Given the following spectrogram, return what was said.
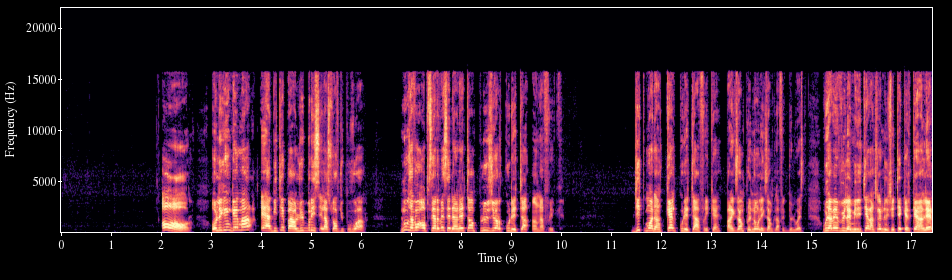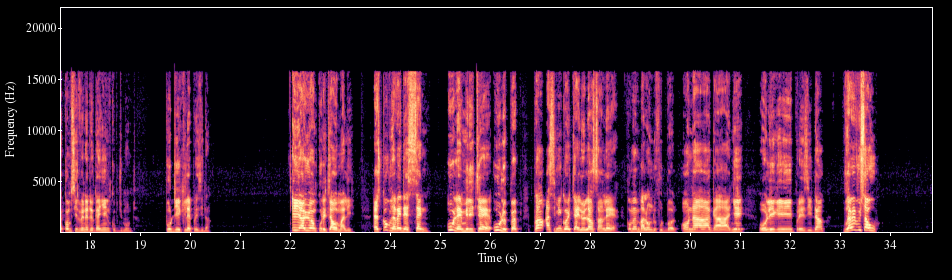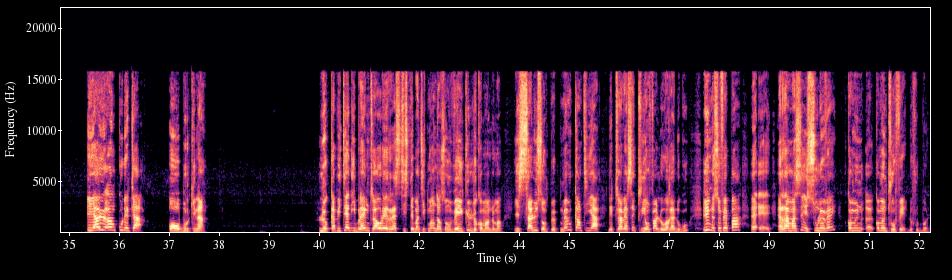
Or, Oligingema est habité par l'ubris et la soif du pouvoir. Nous avons observé ces derniers temps plusieurs coups d'État en Afrique. Dites-moi dans quel coup d'État africain, par exemple, prenons l'exemple de l'Afrique de l'Ouest, vous avez vu les militaires en train de jeter quelqu'un en l'air comme s'il venait de gagner une Coupe du Monde pour dire qu'il est président. Il y a eu un coup d'État au Mali. Est-ce que vous avez des scènes où les militaires, où le peuple prend Assimi Goïta et le lance en l'air comme un ballon de football? On a gagné, Oligui, président. Vous avez vu ça où? Il y a eu un coup d'État au Burkina le capitaine Ibrahim Traoré reste systématiquement dans son véhicule de commandement. Il salue son peuple. Même quand il y a des traversées triomphales de Ouagadougou, il ne se fait pas euh, euh, ramasser et soulever comme, euh, comme un trophée de football.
